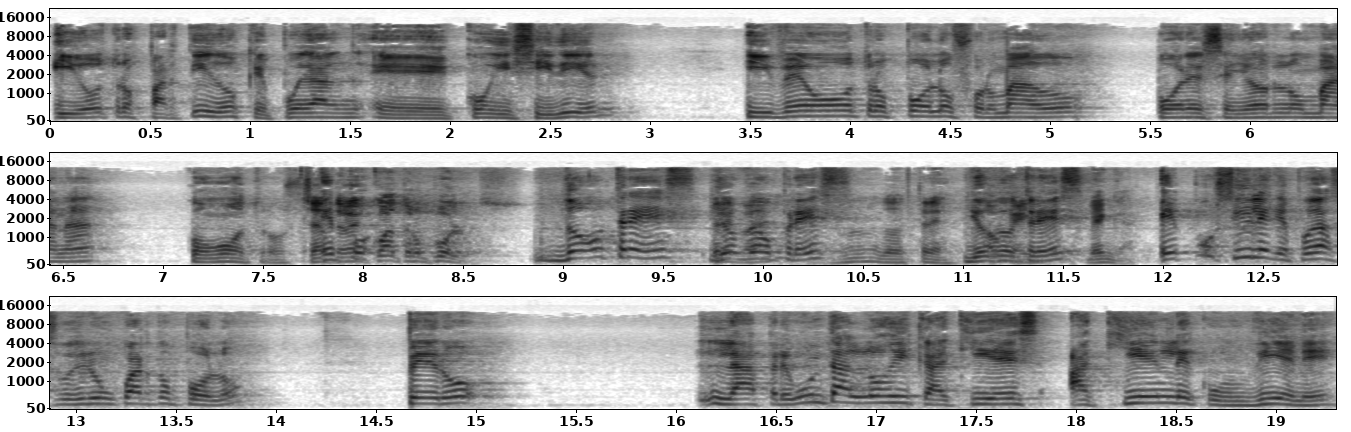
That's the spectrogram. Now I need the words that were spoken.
y otros partidos que puedan eh, coincidir. Y veo otro polo formado por el señor Lombana con otros. O sea, cuatro polos. Dos, tres. yo veo tres. dos, tres. Yo veo tres. Venga. Es posible que pueda subir un cuarto polo, pero la pregunta lógica aquí es, ¿a quién le conviene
